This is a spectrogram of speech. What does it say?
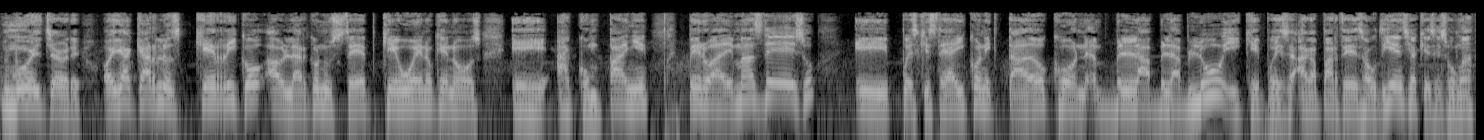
Muy chévere. Oiga, Carlos, qué rico hablar con usted, qué bueno que nos eh, acompañe, pero además de eso, eh, pues que esté ahí conectado con Bla Bla Blue y que pues haga parte de esa audiencia que se suma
